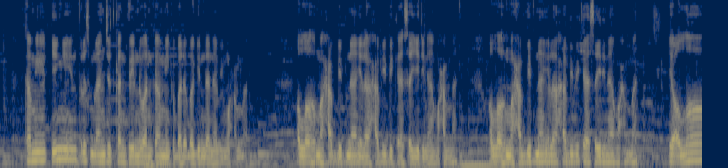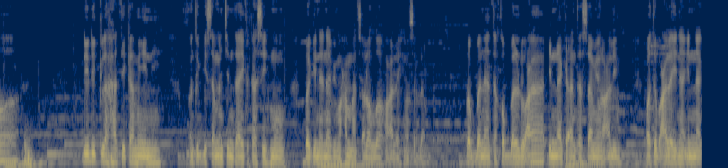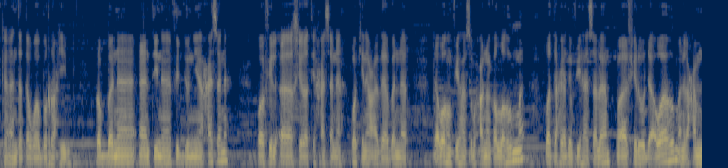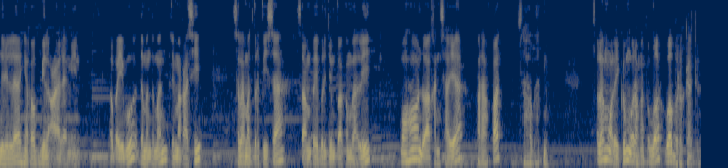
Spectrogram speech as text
Kami ingin terus melanjutkan kerinduan kami kepada baginda Nabi Muhammad. Allahumma habibna ila habibika sayyidina Muhammad. Allahumma habibna ila habibika Sayyidina Muhammad. Ya Allah Didiklah hati kami ini Untuk bisa mencintai kekasihmu Baginda Nabi Muhammad Sallallahu Alaihi Wasallam. Rabbana taqabbal du'a Innaka antas samiul alim. Wa tub alaina innaka anta tawabur rahim. Rabbana atina fid dunya hasanah wa fil akhirati hasanah wa qina adzabannar. Da'wahum fiha subhanakallahumma wa tahiyatum fiha salam wa akhiru da'wahum alhamdulillahi rabbil alamin. Bapak Ibu, teman-teman, terima kasih. Selamat berpisah, sampai berjumpa kembali. Mohon doakan saya, Arafat, sahabatmu. Assalamualaikum warahmatullahi wabarakatuh.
